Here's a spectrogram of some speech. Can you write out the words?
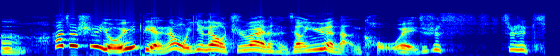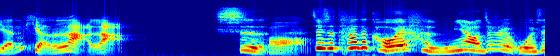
它就是有一点让我意料之外的，很像越南口味，就是就是甜甜辣辣是，哦，就是它的口味很妙。就是我是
